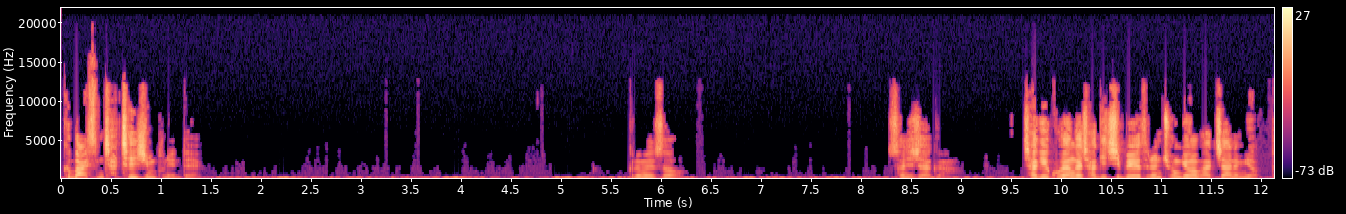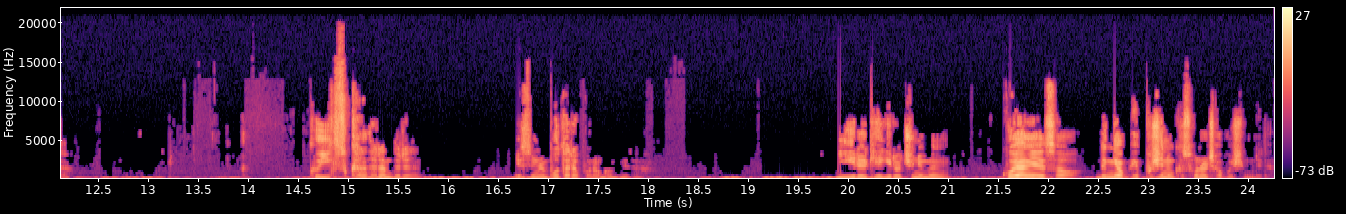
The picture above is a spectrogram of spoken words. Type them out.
그 말씀 자체이신 분인데 그러면서 선지자가 자기 고향과 자기 집에서는 존경을 받지 않음이 없다. 그 익숙한 사람들은 예수님을 못 알아보는 겁니다. 이 일을 계기로 주님은 고향에서 능력 베푸시는 그 손을 접으십니다.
